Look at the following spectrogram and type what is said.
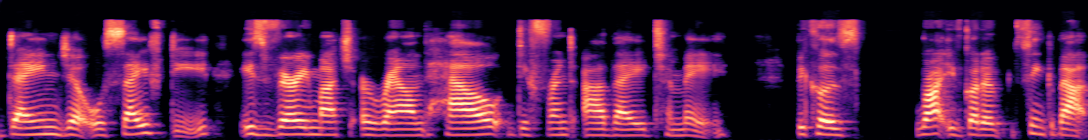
Danger or safety is very much around how different are they to me. Because right you've got to think about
